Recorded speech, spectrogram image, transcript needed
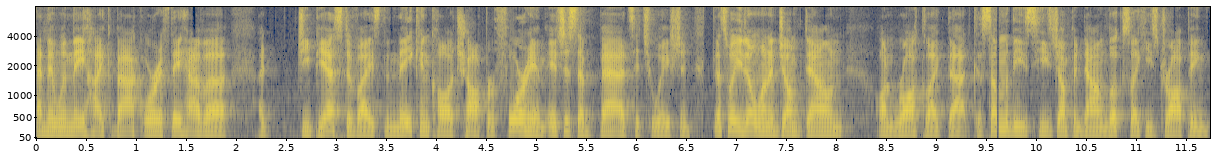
And then when they hike back, or if they have a, a GPS device, then they can call a chopper for him. It's just a bad situation. That's why you don't want to jump down on rock like that because some of these he's jumping down looks like he's dropping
